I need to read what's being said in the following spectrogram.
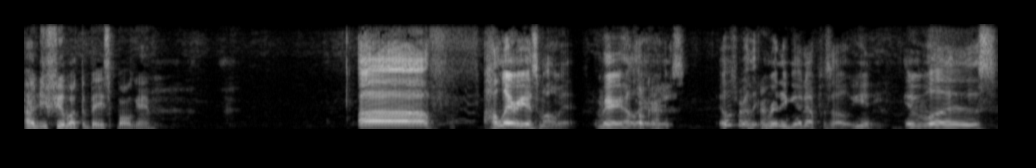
how do you feel about the baseball game? Uh, hilarious moment, very hilarious. It was really Okay. really good episode. You, it was.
